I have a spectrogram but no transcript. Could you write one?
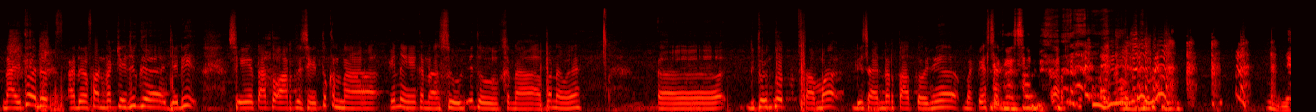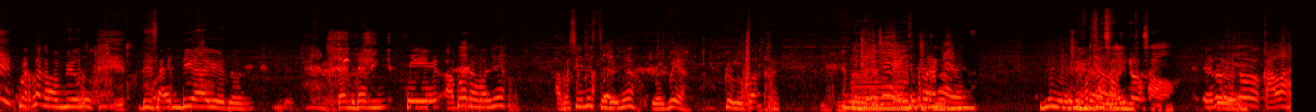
Nah itu ada ada fun fact-nya juga. Jadi si tato artis itu kena ini kena su gitu, kena apa namanya? Eh dituntut sama desainer tatonya. Tyson. karena ngambil desain dia gitu. Dan dan si apa namanya? Apa sih ini studionya? WB ya? Gue lupa. Indonesia ya, itu pernah ya. Dia Universal Universal, itu, itu, itu kalah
